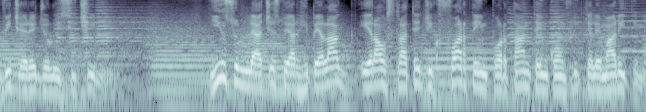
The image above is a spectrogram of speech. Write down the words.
viceregelui Siciliei. Insulele acestui arhipelag erau strategic foarte importante în conflictele maritime,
